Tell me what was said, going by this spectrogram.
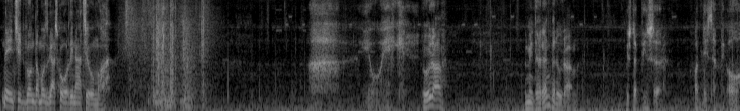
Nincs itt gond a mozgás koordinációmmal. Jó ég. Uram! Minden rendben, uram? Mr. Pincer, hadd nézzem meg. Oh,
